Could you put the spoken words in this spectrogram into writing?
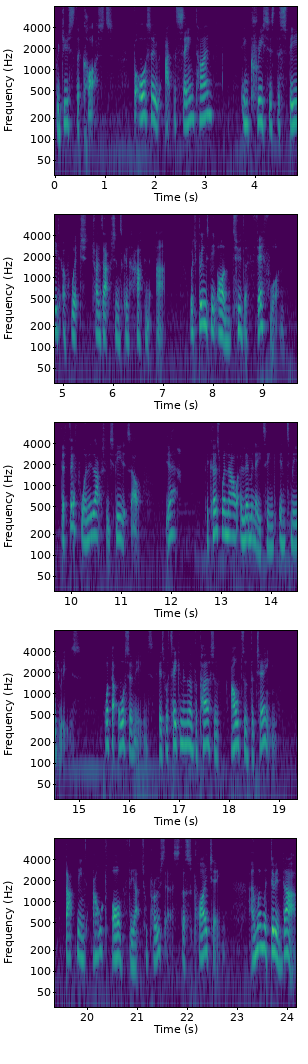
reduces the costs but also at the same time increases the speed of which transactions can happen at. Which brings me on to the fifth one. The fifth one is actually speed itself. Yeah. Because we're now eliminating intermediaries, what that also means is we're taking another person out of the chain. That means out of the actual process, the supply chain. And when we're doing that,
